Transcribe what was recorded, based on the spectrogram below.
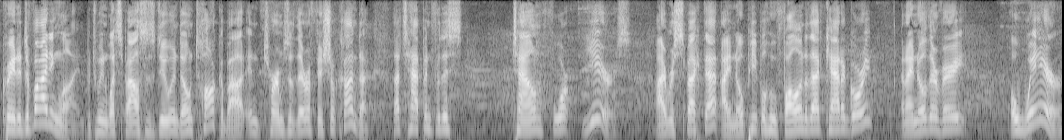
create a dividing line between what spouses do and don't talk about in terms of their official conduct. That's happened for this town for years. I respect that. I know people who fall into that category, and I know they're very aware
